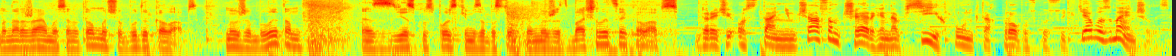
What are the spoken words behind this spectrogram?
ми наражаємося на тому, що буде колапс. Ми вже були там е, в зв'язку з польськими забастовками. Ми вже бачили цей колапс. До речі, останнім часом черги на всіх пунктах пропуску суттєво зменшилися.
